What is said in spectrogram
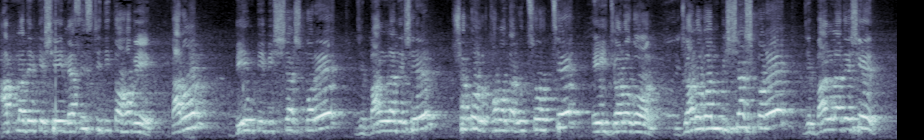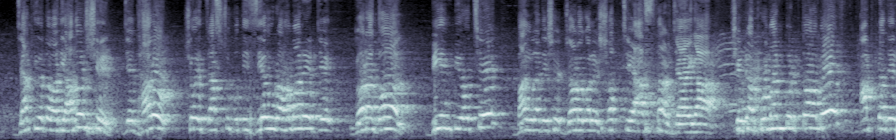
আপনাদেরকে সেই মেসেজটি দিতে হবে। কারণ বিএনপি বিশ্বাস করে যে বাংলাদেশের সকল ক্ষমতার উৎস হচ্ছে এই জনগণ। জনগণ বিশ্বাস করে যে বাংলাদেশের জাতীয়তাবাদী আদর্শের যে ধারক শহীদ রাষ্ট্রপতি জিয়াউর রহমানের যে গড়া দল, বিএনপি হচ্ছে বাংলাদেশের জনগণের সবচেয়ে আস্থার জায়গা। সেটা প্রমাণ করতে হবে আপনাদের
